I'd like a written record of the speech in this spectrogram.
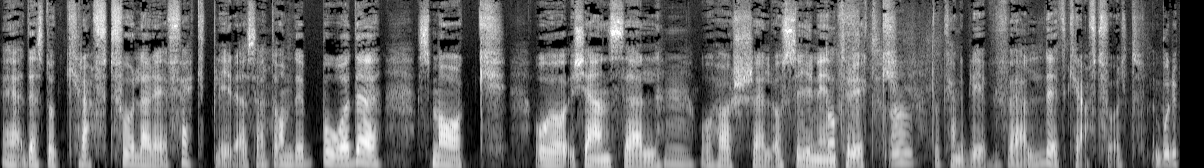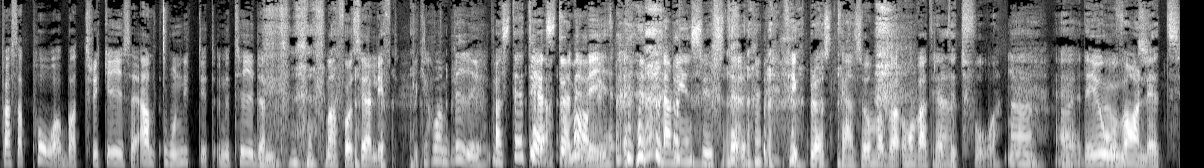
eh, desto kraftfullare effekt blir det. Så att om det är både smak, och känsel mm. och hörsel och synintryck. Mm. Då kan det bli väldigt kraftfullt. Man borde passa på att bara trycka i sig allt onyttigt under tiden man får cellgift. Då kanske man blir Fast det testade vi när min syster fick bröstcancer. Hon var, hon var 32. Mm. Det är ovanligt.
